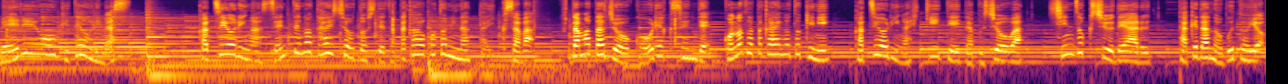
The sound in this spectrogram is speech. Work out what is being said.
命令を受けております。勝頼が先手の大将として戦うことになった戦は二俣城攻略戦でこの戦いの時に勝頼が率いていた武将は親族衆である武田信豊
